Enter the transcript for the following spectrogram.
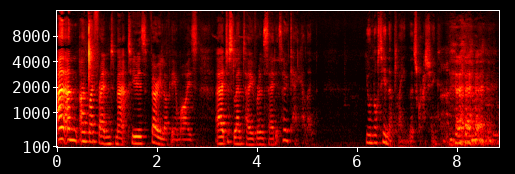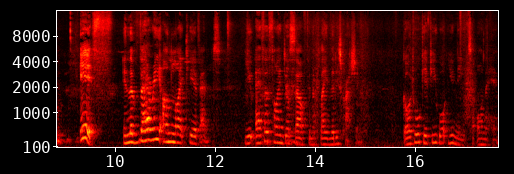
And, and, and my friend Matt, who is very lovely and wise, uh, just leant over and said, It's okay, you're not in a plane that's crashing. if, in the very unlikely event, you ever find yourself in a plane that is crashing, God will give you what you need to honour Him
